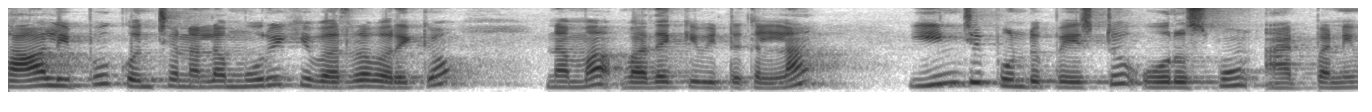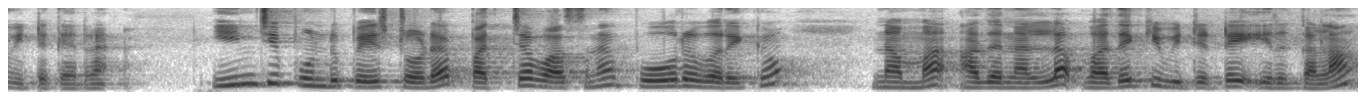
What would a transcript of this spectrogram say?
தாளிப்பு கொஞ்சம் நல்லா முறுக்கி வர்ற வரைக்கும் நம்ம வதக்கி விட்டுக்கலாம். இஞ்சி பூண்டு பேஸ்ட்டு ஒரு ஸ்பூன் ஆட் பண்ணி விட்டுக்கிறேன். இஞ்சி பூண்டு பேஸ்ட்டோட பச்சை வாசனை போகிற வரைக்கும் நம்ம அதை நல்லா வதக்கி விட்டுட்டே இருக்கலாம்.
